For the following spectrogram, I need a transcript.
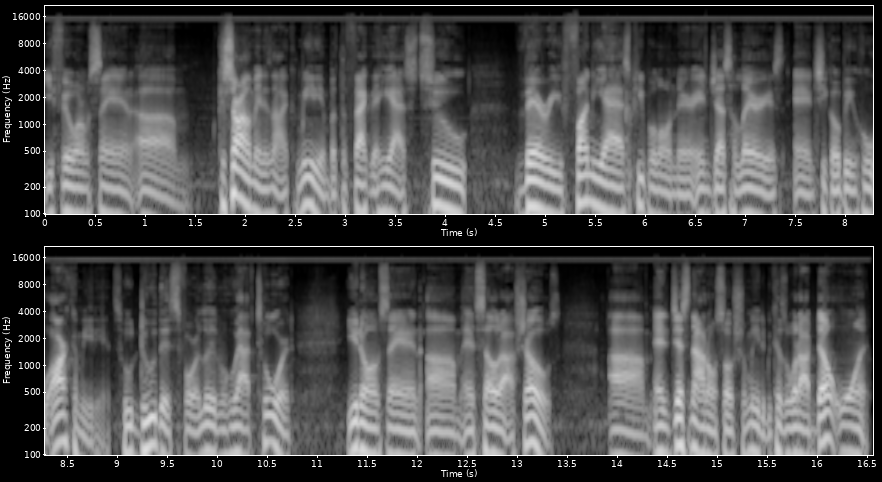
You feel what I'm saying? Um because Charlamagne is not a comedian, but the fact that he has two very funny ass people on there and Jess Hilarious and Chico Bean who are comedians who do this for a living who have toured, you know what I'm saying, um, and sell out shows, um, and just not on social media because what I don't want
